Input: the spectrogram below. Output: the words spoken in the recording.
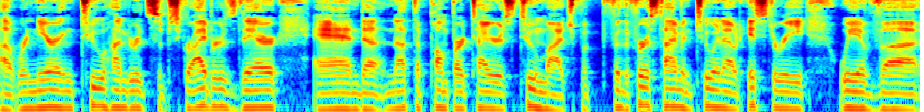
uh, we're nearing 200 subscribers there. And uh, not to pump our tires too much, but for the first time in two and out history, we have uh,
